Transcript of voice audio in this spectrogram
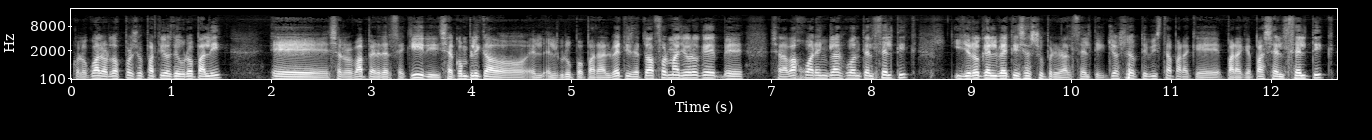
con lo cual los dos próximos partidos de Europa League eh, se los va a perder Fekir y se ha complicado el, grupo para el Betis. De todas formas, yo creo que eh, se la va a jugar en Glasgow ante el Celtic y yo creo que el Betis es superior al Celtic. Yo soy optimista para que, para que pase el Celtic,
